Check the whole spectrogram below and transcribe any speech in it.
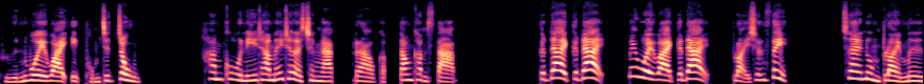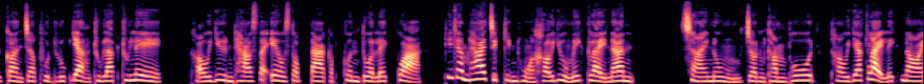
ขืนโวยวายอีกผมจะจูบคำขู่นี้ทำให้เธอชะงักราวกับต้องคำสาปก็ได้ก็ได้ ไม่โวยวายก็ได้ ปล่อยฉันสิ ชายหนุ่มปล่อยมือก่อนจะผุดลุกอย่างทุลักทุเล เขายืนเท้าสะเอวสบตากับคนตัวเล็กกว่า ที่ทำท่าจะกินหัวเขาอยู่ไม่ไกลนั่น ชายหนุ่มจนคำพูด เขายักไหล่เล็กน้อย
